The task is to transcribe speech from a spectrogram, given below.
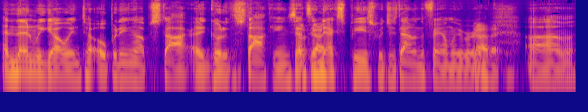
and then we go into opening up stock. Uh, go to the stockings. That's the next piece, which is down in the family room. Got it. Um,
